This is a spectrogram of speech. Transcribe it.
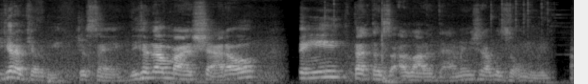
You could have killed me. Just saying. Because of my shadow thingy that does a lot of damage, that was the only reason I.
